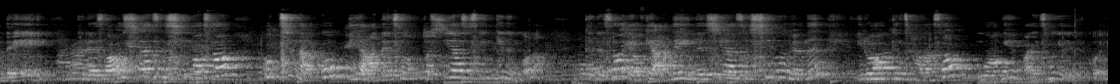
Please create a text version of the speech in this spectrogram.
난대. 그래서 씨앗을 심어서 꽃이 나고 이 안에서 또 씨앗이 생기는 거라. 그래서 여기 안에 있는 씨앗을 심으면은 이렇게 자라서 우엉이 완성이 되는 거예요.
